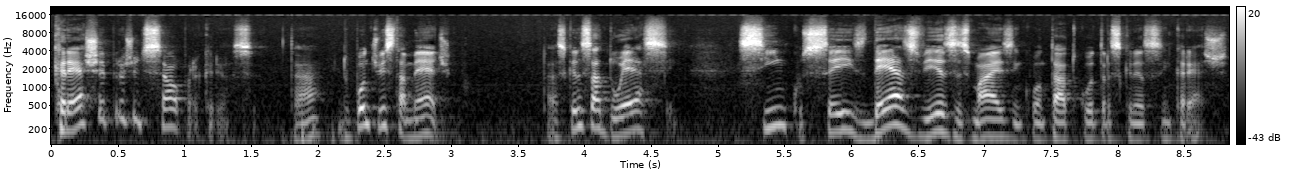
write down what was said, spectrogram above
Creche é prejudicial para a criança, tá? do ponto de vista médico. Tá? As crianças adoecem 5, 6, 10 vezes mais em contato com outras crianças em creche.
